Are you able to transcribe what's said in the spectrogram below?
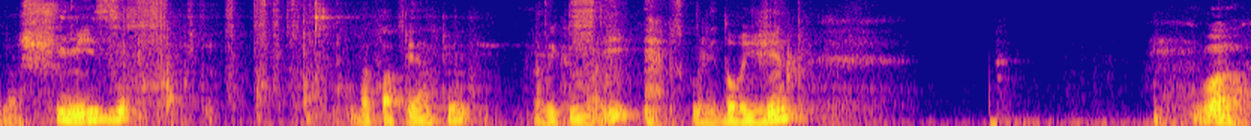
la chemise. On va taper un peu avec le maillis, parce qu'elle est d'origine. Voilà.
